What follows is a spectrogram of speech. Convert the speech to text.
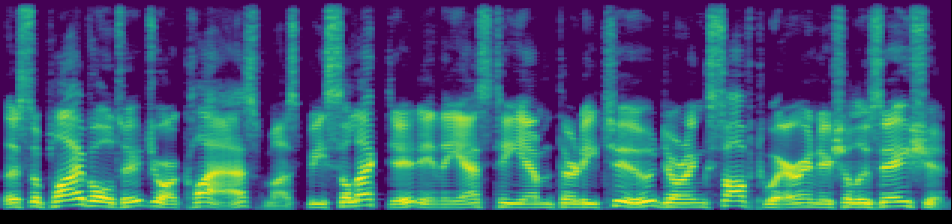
The supply voltage or class must be selected in the STM32 during software initialization.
